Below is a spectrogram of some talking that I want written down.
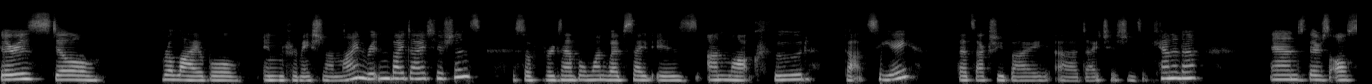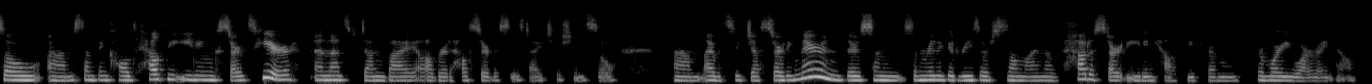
there is still reliable information online written by dietitians so for example one website is unlockfood.ca that's actually by uh, dietitians of canada and there's also um, something called Healthy Eating Starts Here, and that's done by Alberta Health Services dietitians. So um, I would suggest starting there. And there's some some really good resources online of how to start eating healthy from from where you are right now.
